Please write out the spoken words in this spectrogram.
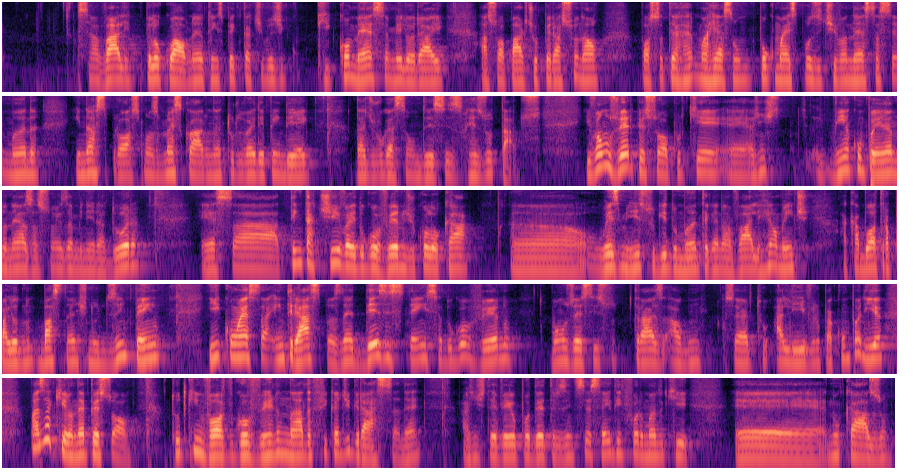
se a Vale, pelo qual né, eu tenho expectativas de que comece a melhorar a sua parte operacional, possa ter uma reação um pouco mais positiva nesta semana e nas próximas, mas claro, né, tudo vai depender da divulgação desses resultados. E vamos ver, pessoal, porque é, a gente vinha acompanhando né, as ações da mineradora, essa tentativa aí do governo de colocar uh, o ex-ministro Guido Mantega na Vale realmente acabou atrapalhando bastante no desempenho e com essa, entre aspas, né, desistência do governo, Vamos ver se isso traz algum certo alívio para a companhia. Mas aquilo, né, pessoal? Tudo que envolve governo, nada fica de graça, né? A gente teve aí o Poder 360 informando que, é, no caso,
